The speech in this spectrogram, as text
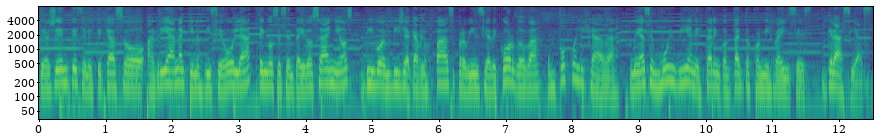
de oyentes, en este caso Adriana, que nos dice, hola, tengo 62 años, vivo en Villa Carlos Paz, provincia de Córdoba, un poco alejada. Me hace muy bien estar en contacto con mis raíces. Gracias.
